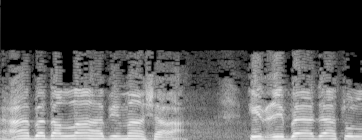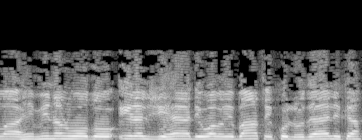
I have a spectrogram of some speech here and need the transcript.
عبد الله بما شرع. إذ عبادات الله من الوضوء إلى الجهاد والرباط كل ذلك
